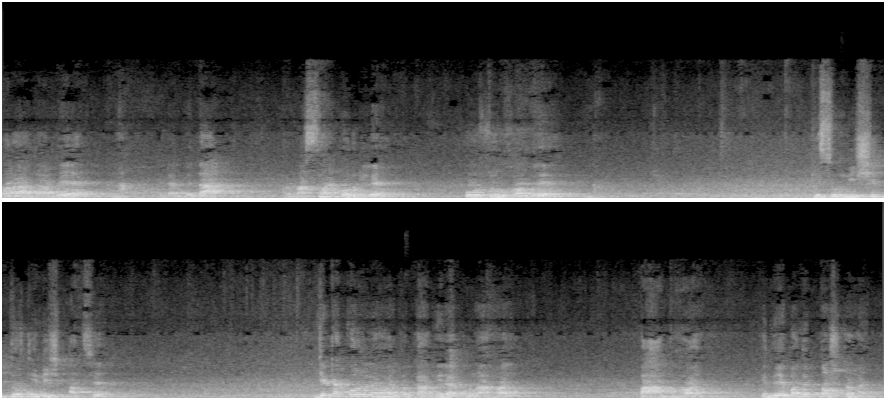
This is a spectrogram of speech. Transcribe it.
করা যাবে না। এটা বেদাত। আর মাসা করলে অজু হবে না। কিছু নিষিদ্ধ জিনিস আছে যেটা করলে হয়তো কাবিরা গুণা হয় পাপ হয় কিন্তু এবাদত নষ্ট হয় না।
